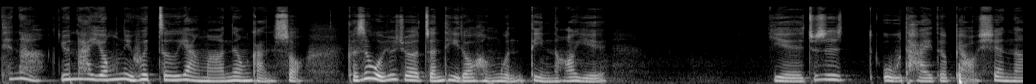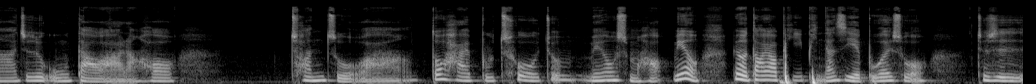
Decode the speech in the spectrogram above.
天哪，原来勇女会这样吗？那种感受。可是我就觉得整体都很稳定，然后也也就是舞台的表现啊，就是舞蹈啊，然后。穿着啊都还不错，就没有什么好，没有没有到要批评，但是也不会说就是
